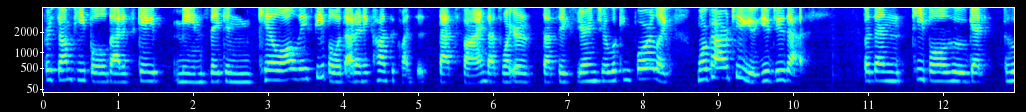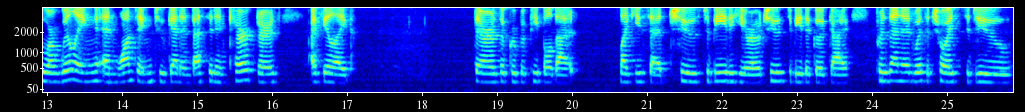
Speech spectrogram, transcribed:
for some people, that escape means they can kill all these people without any consequences. That's fine. That's what you're that's the experience you're looking for. Like more power to you. You do that. But then people who get who are willing and wanting to get invested in characters, I feel like there's a group of people that like you said, choose to be the hero, choose to be the good guy, presented with a choice to do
